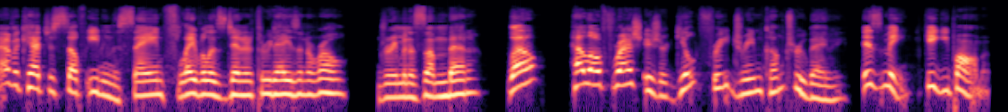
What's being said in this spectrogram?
Ever catch yourself eating the same flavorless dinner three days in a row? Dreaming of something better? Well, HelloFresh is your guilt free dream come true, baby. It's me, Gigi Palmer.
